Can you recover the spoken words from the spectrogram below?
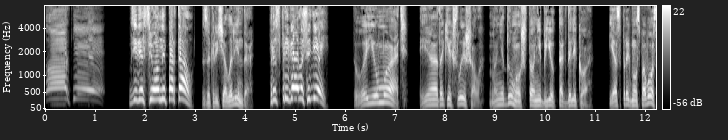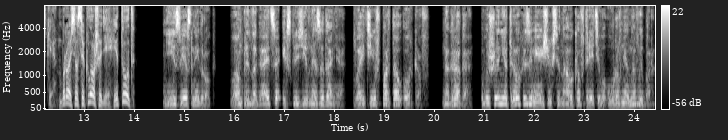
«Орки! Диверсионный портал!» — закричала Линда. «Распрягай лошадей!» «Твою мать! Я таких слышал, но не думал, что они бьют так далеко. Я спрыгнул с повозки, бросился к лошади, и тут... Неизвестный игрок. Вам предлагается эксклюзивное задание — войти в портал орков. Награда — повышение трех из имеющихся навыков третьего уровня на выбор.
